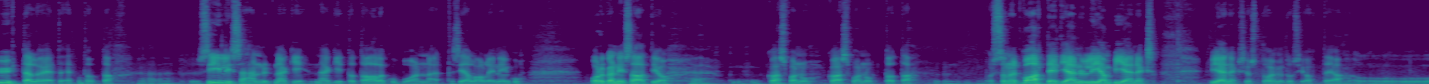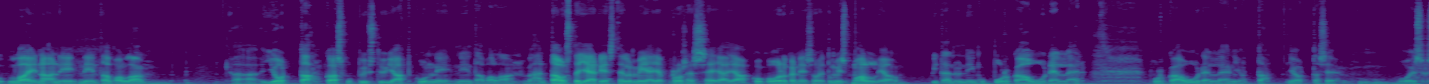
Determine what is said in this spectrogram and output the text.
yhtälö. Et, et, tota, ää, Siilissähän nyt näki, näki tota alkuvuonna, että siellä oli niinku organisaatio kasvanut, kasvanut tota, voisi sanoa, että vaatteet jäänyt liian pieneksi, pieneksi jos toimitusjohtaja lainaa, niin, niin tavallaan jotta kasvu pystyy jatkumaan, niin, niin tavallaan vähän taustajärjestelmiä ja prosesseja ja koko organisoitumismallia on pitänyt niin kuin purkaa uudelleen, purkaa uudelleen jotta, jotta se voisi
